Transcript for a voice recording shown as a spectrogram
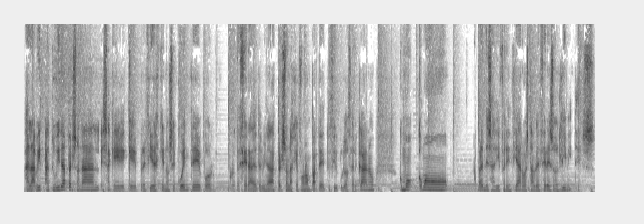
a, la, a tu vida personal, esa que, que prefieres que no se cuente por, proteger a determinadas personas que forman parte de tu círculo cercano? ¿Cómo, cómo aprendes a diferenciar o a establecer esos límites?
